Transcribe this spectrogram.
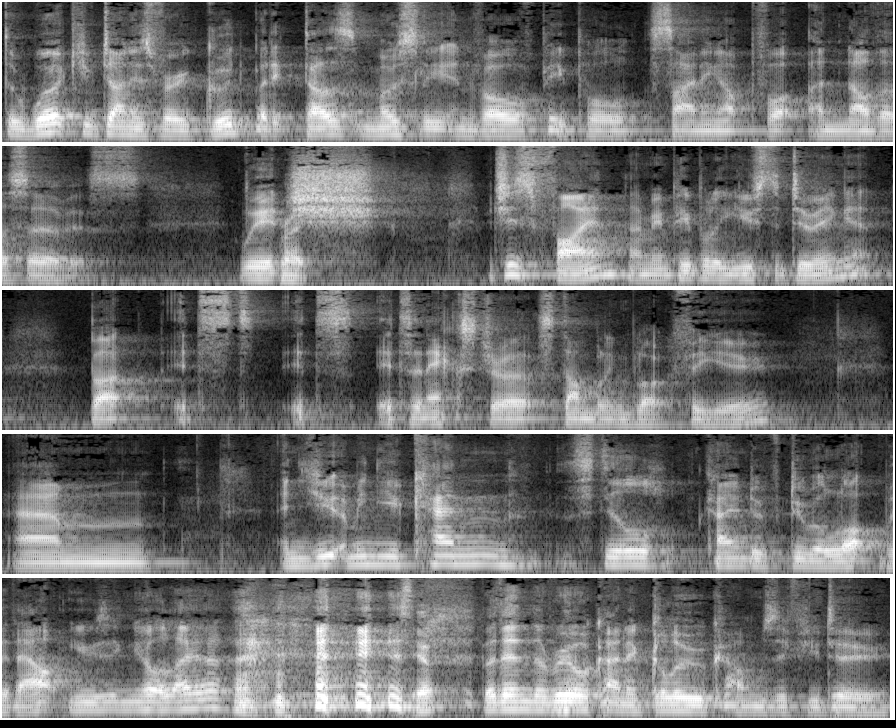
the work you've done is very good, but it does mostly involve people signing up for another service, which which is fine. I mean, people are used to doing it, but it's it's it's an extra stumbling block for you. Um, and you, I mean, you can still kind of do a lot without using your layer, yep. but then the real kind of glue comes if you do.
